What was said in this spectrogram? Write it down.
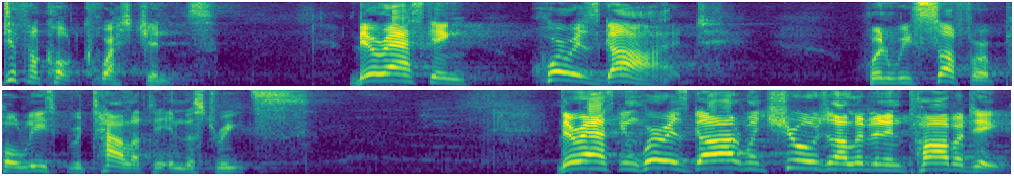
difficult questions. They're asking, Where is God? when we suffer police brutality in the streets. They're asking, Where is God when children are living in poverty?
